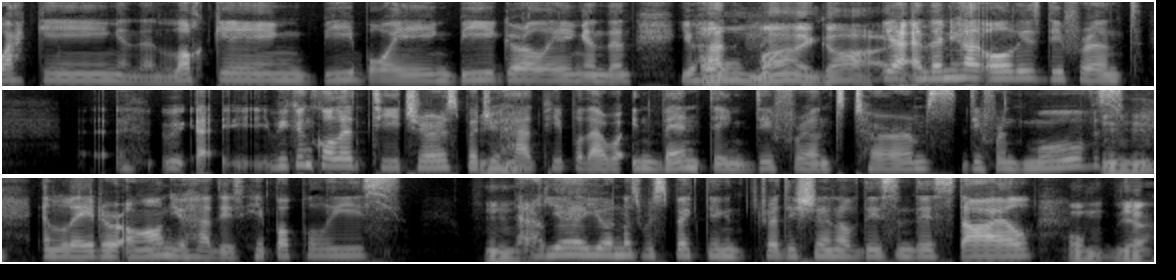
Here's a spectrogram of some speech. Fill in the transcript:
whacking and then locking, b boying, b girling, and then you had oh my God. yeah, and then you had all these different. Uh, we, uh, we can call it teachers, but you Mhm. had people that were inventing different terms, different moves, Mhm. and later on you have these hip hop police. Are, yeah, you're not respecting the tradition of this and this style. Um, yeah.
